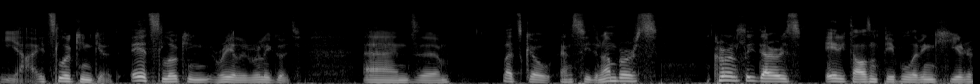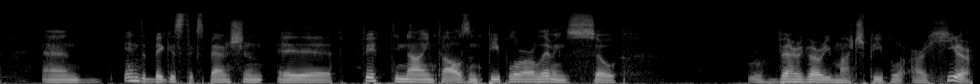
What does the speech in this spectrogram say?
Yeah, it's looking good. It's looking really, really good and um, let's go and see the numbers. Currently there is 80,000 people living here and in the biggest expansion uh, 59,000 people are living. So very very much people are here.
